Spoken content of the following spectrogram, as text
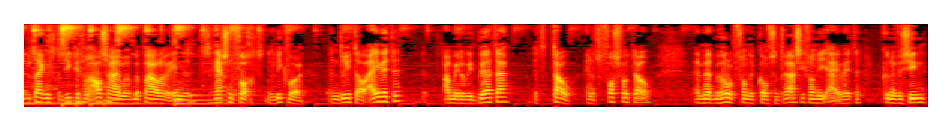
Met betrekking tot de ziekte van Alzheimer bepalen we in het hersenvocht, de liquor, een drietal eiwitten. Amyloïd beta, het tau en het fosfotau. En met behulp van de concentratie van die eiwitten kunnen we zien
